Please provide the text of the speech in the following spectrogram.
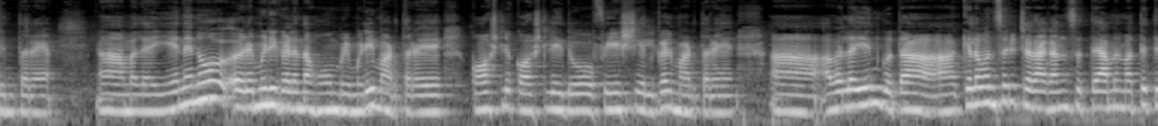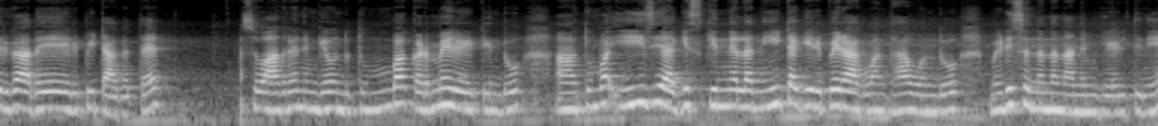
ತಿಂತಾರೆ. ಆಮೇಲೆ ಏನೇನೋ ರೆಮಿಡಿಗಳನ್ನು ಹೋಮ್ ರೆಮಿಡಿ ಮಾಡ್ತಾರೆ ಕಾಸ್ಟ್ಲಿ ಕಾಸ್ಟ್ಲಿದು ಫೇಶಿಯಲ್ಗಳು ಮಾಡ್ತಾರೆ. ಅವೆಲ್ಲ ಏನು ಗೊತ್ತಾ? ಕೆಲವೊಂದು ಸರಿ ಚೆನ್ನಾಗಿ ಅನಿಸುತ್ತೆ, ಆಮೇಲೆ ಮತ್ತೆ ತಿರ್ಗಾ ಅದೇ ರಿಪೀಟ್ ಆಗುತ್ತೆ. ಸೊ ಆದರೆ ನಿಮಗೆ ಒಂದು ತುಂಬ ಕಡಿಮೆ ರೇಟಿಂದು ತುಂಬ ಈಸಿಯಾಗಿ ಸ್ಕಿನ್ ಎಲ್ಲ ನೀಟಾಗಿ ರಿಪೇರ್ ಆಗುವಂತಹ ಒಂದು ಮೆಡಿಸನನ್ನು ನಾನು ನಿಮ್ಗೆ ಹೇಳ್ತೀನಿ.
